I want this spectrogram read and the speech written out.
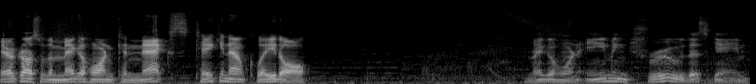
Heracross with a Megahorn connects, taking out Claydol. Megahorn aiming true this game.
